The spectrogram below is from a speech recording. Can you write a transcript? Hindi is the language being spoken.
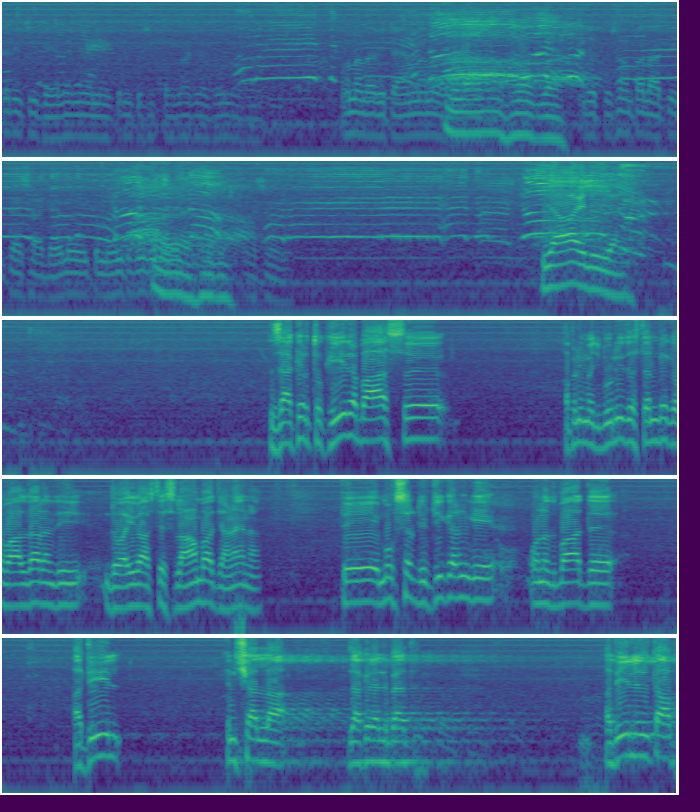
ਤੇਰੀ ਚੀ ਦੇ ਲੈਣੇ ਨੇ ਕਿ ਤੁਸੀਂ ਕੋਲਾ ਜੋ ਬੋਲੋ ਉਹਨਾਂ ਦਾ ਵੀ ਟਾਈਮ ਨਾ ਅੱਲਾਹ ਜੇ ਤੁਸੀਂ ਭਲਾ ਕੀਤਾ ਸਾਡੇ ਲਈ ਇੱਕ ਮਿੰਟ ਦੀ ਯਾ ਇਲੀਆ ਜ਼ਾਕਿਰ ਤਕੀਰ ਅਬਾਸ ਆਪਣੀ ਮਜਬੂਰੀ ਦਸਤਨ ਦੇ ਕਵਾਲਦਾਰਾਂ ਦੀ ਦਵਾਈ ਵਾਸਤੇ ਇਸਲਾਮਾਬਾਦ ਜਾਣਾ ਹੈ ਨਾ ਤੇ ਮੁਖਸਰ ਡਿਊਟੀ ਕਰਨਗੇ ਉਹਨਾਂ ਤੋਂ ਬਾਅਦ ਅਦੀਲ इंशाल्लाह जाकिर अली बैत, अदील अल्ताफ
